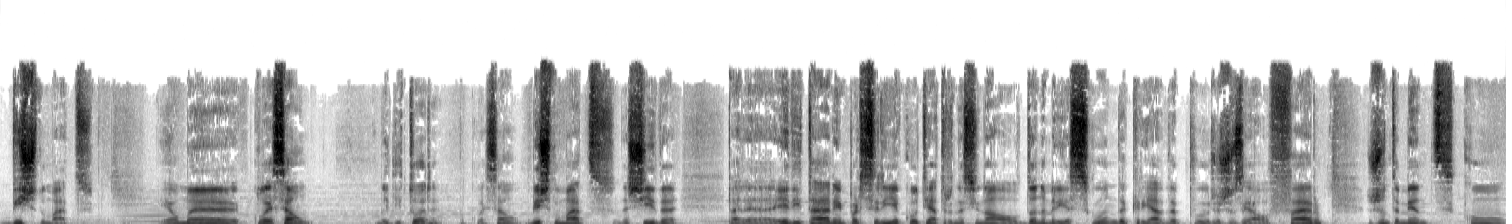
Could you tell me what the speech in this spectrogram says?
Bicho do Mato. É uma coleção, uma editora, uma coleção, Bicho do Mato, nascida para editar em parceria com o Teatro Nacional Dona Maria II, criada por José Alfaro, juntamente com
